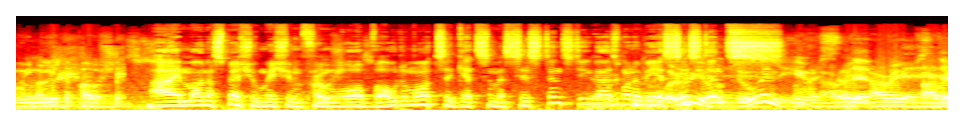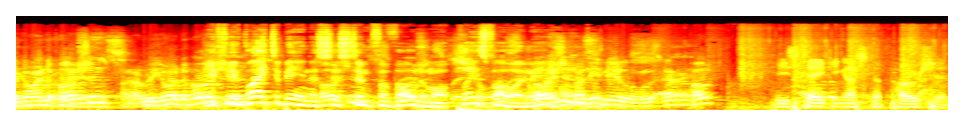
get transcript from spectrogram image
We need the potions. I'm on a special mission from Lord Voldemort to get some assistants. Do you guys want to be assistants? Are we, are we, are we going to potions? Are we going to potions? If you'd like to be an assistant for Voldemort, please follow me. Potions? He's taking us to potion.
